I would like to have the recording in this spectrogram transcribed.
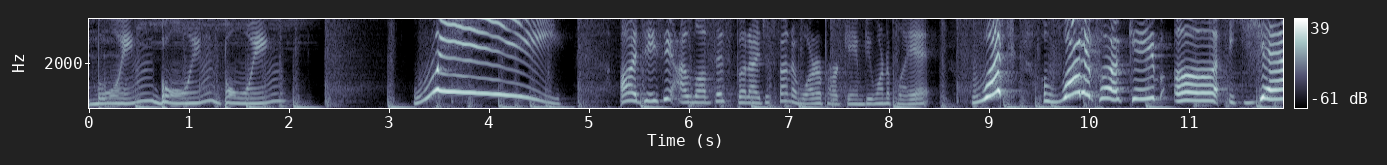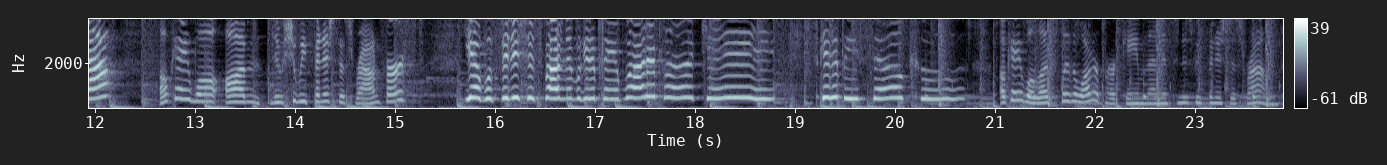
Boing, boing, boing. Whee! Uh, Daisy, I love this, but I just found a water park game. Do you want to play it? What? A water park game? Uh, yeah. Okay, well, um, should we finish this round first? Yeah, we'll finish this round and then we're gonna play a water park game. It's gonna be so cool. Okay, well, let's play the water park game then as soon as we finish this round.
